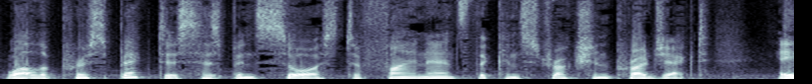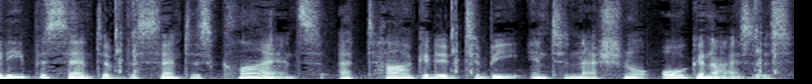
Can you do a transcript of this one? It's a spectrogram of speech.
While a prospectus has been sourced to finance the construction project, 80% of the center's clients are targeted to be international organizers.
